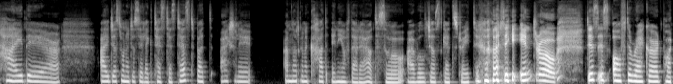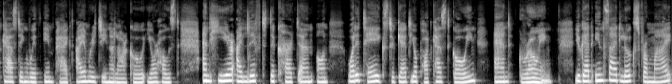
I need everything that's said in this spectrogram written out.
Hi there. I just wanted to say like test, test, test, but actually, I'm not going to cut any of that out. So I will just get straight to the intro. This is Off the Record Podcasting with Impact. I am Regina Larco, your host. And here I lift the curtain on what it takes to get your podcast going and growing. You get inside looks from my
